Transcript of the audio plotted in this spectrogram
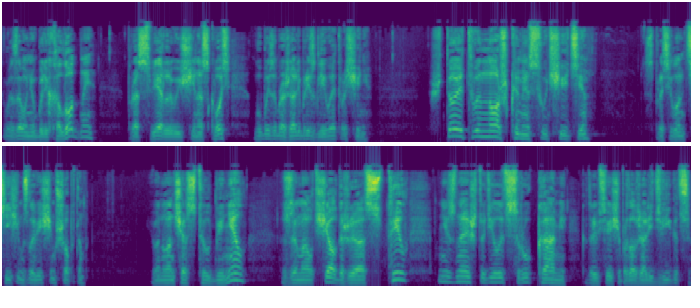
Глаза у него были холодные, просверливающие насквозь, губы изображали брезгливое отвращение. — Что это вы ножками сучите? — спросил он тихим, зловещим шепотом. Иван Иванович остолбенел, замолчал, даже остыл, не зная, что делать с руками, которые все еще продолжали двигаться.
